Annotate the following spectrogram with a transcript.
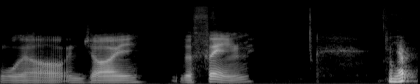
will enjoy the thing. yep.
